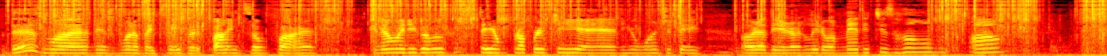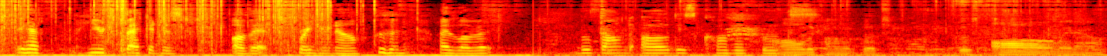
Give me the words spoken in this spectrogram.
this one is one of my favorite finds so far. You know when you go stay on property and you want to take all of their little amenities home? Oh, they have huge packages of it for you now. I love it. We found all these comic books. All the comic books. Goes all the way down.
